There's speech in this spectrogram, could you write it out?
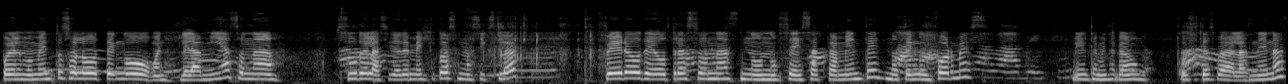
Por el momento solo tengo, bueno, de la mía, zona sur de la Ciudad de México, zona Six Flags. Pero de otras zonas no, no sé exactamente, no tengo informes. Miren, también sacaron cositas para las nenas.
